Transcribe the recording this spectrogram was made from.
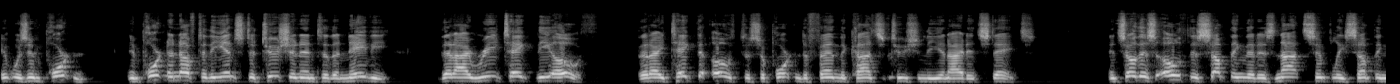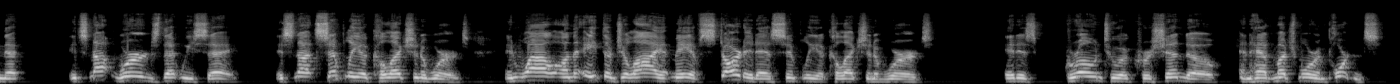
it was important, important enough to the institution and to the Navy that I retake the oath, that I take the oath to support and defend the Constitution of the United States. And so this oath is something that is not simply something that it's not words that we say. It's not simply a collection of words. And while on the 8th of July it may have started as simply a collection of words, it has grown to a crescendo and had much more importance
